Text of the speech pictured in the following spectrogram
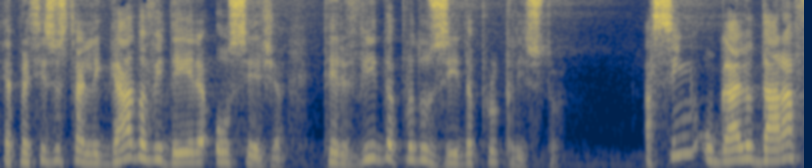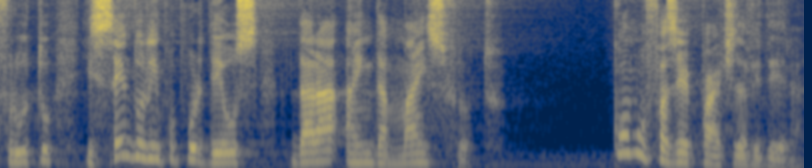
é preciso estar ligado à videira, ou seja, ter vida produzida por Cristo. Assim, o galho dará fruto e, sendo limpo por Deus, dará ainda mais fruto. Como fazer parte da videira?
